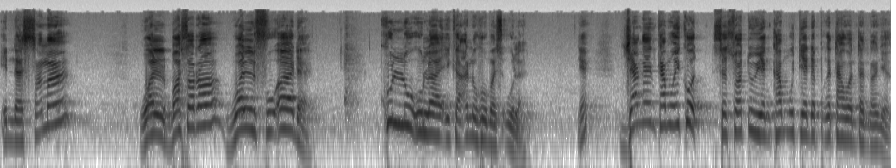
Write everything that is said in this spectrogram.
inna sama wal basara wal fuada kullu ulaika anhu mas'ula. Ya. Jangan kamu ikut sesuatu yang kamu tiada pengetahuan tentangnya.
